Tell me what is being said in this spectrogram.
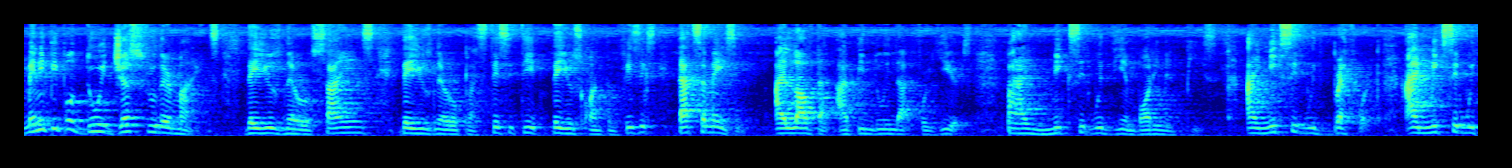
Many people do it just through their minds. They use neuroscience, they use neuroplasticity, they use quantum physics. That's amazing. I love that. I've been doing that for years. But I mix it with the embodiment piece. I mix it with breath work. I mix it with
